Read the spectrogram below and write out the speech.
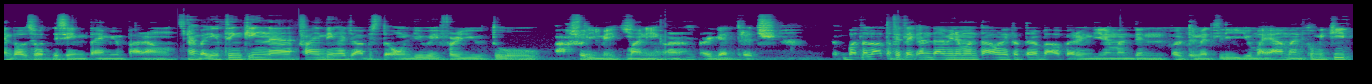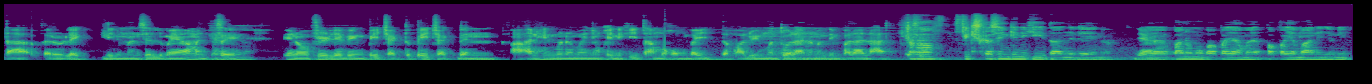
and also at the same time yung parang ano ba yung thinking na finding a job is the only way for you to actually make money or or get rich. But a lot of it like ang dami naman tao nagtatrabaho pero hindi naman din ultimately yumayaman. Kumikita pero like hindi naman sila lumayaman kasi you know if you're living paycheck to paycheck then aanhin mo naman yung kinikita mo kung by the following month wala naman din pala lahat Saka fix kasi yung kinikita nila eh, no? Yeah. Kaya paano mo papayaman, papayamanin yun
